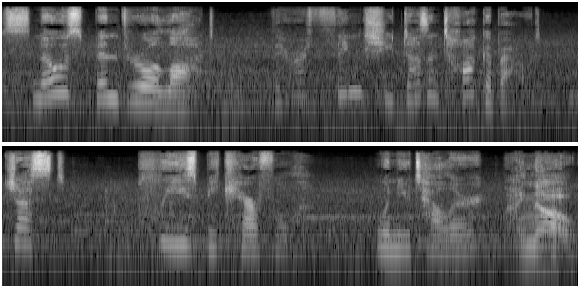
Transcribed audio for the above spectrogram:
Snow's been through a lot. There are things she doesn't talk about. Just. Please be careful when you tell her. I know.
